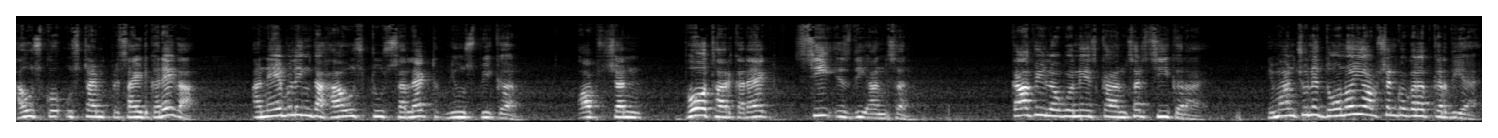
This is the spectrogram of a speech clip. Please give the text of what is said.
हाउस को उस टाइम प्रिसाइड करेगा? Enabling the house to select new speaker option both are correct C is the answer. काफ़ी लोगों ने इसका आंसर सी करा है। हिमांशु ने दोनों ही ऑप्शन को गलत कर दिया है।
